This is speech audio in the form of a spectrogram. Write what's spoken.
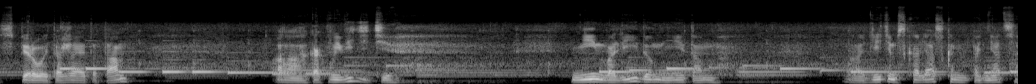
с первого этажа, это там. А, как вы видите, ни инвалидам, ни там а, детям с колясками подняться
